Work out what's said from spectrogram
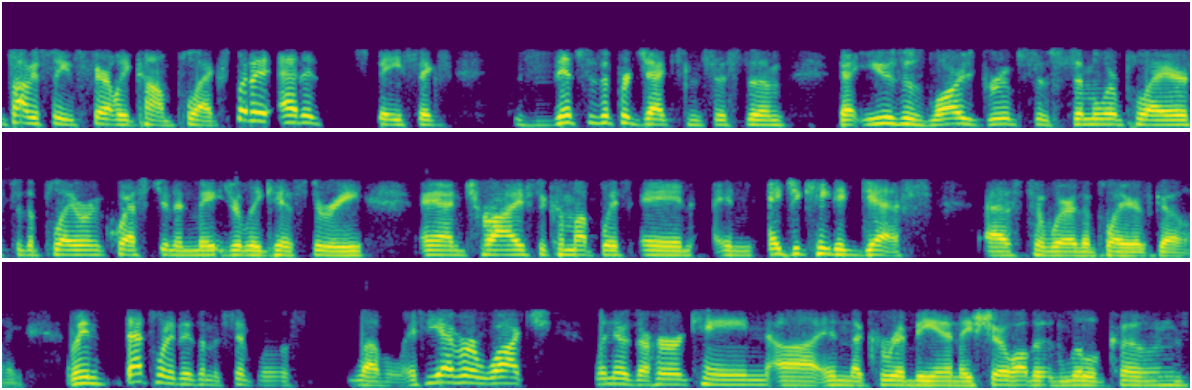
it's obviously fairly complex, but it, at its basics, Zips is a projection system that uses large groups of similar players to the player in question in Major League history and tries to come up with an, an educated guess as to where the player is going. I mean, that's what it is on the simplest level. If you ever watch when there's a hurricane uh, in the Caribbean and they show all those little cones,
